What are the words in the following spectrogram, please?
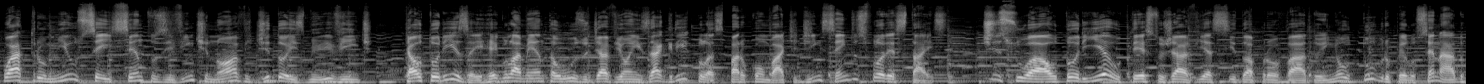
4629 de 2020, que autoriza e regulamenta o uso de aviões agrícolas para o combate de incêndios florestais. De sua autoria, o texto já havia sido aprovado em outubro pelo Senado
